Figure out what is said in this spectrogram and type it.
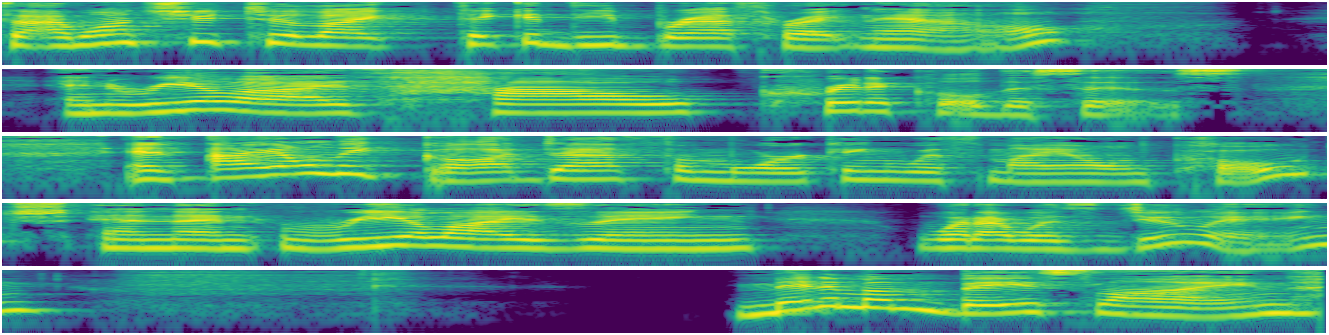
So, I want you to like take a deep breath right now and realize how critical this is. And I only got that from working with my own coach and then realizing what I was doing. Minimum baseline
